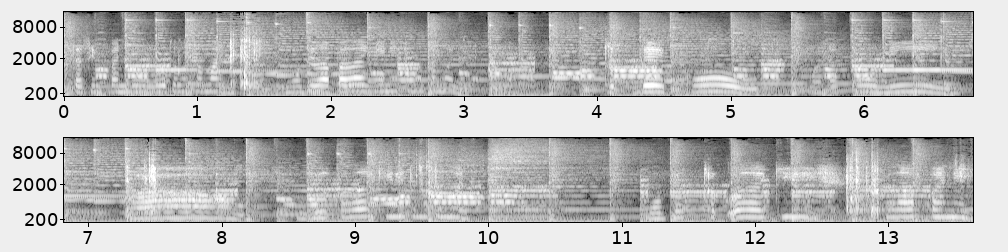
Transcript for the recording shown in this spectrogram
Kita simpan dulu teman-teman. Mobil apa lagi nih teman-teman? truk beko lagi. Mobil apa nih?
